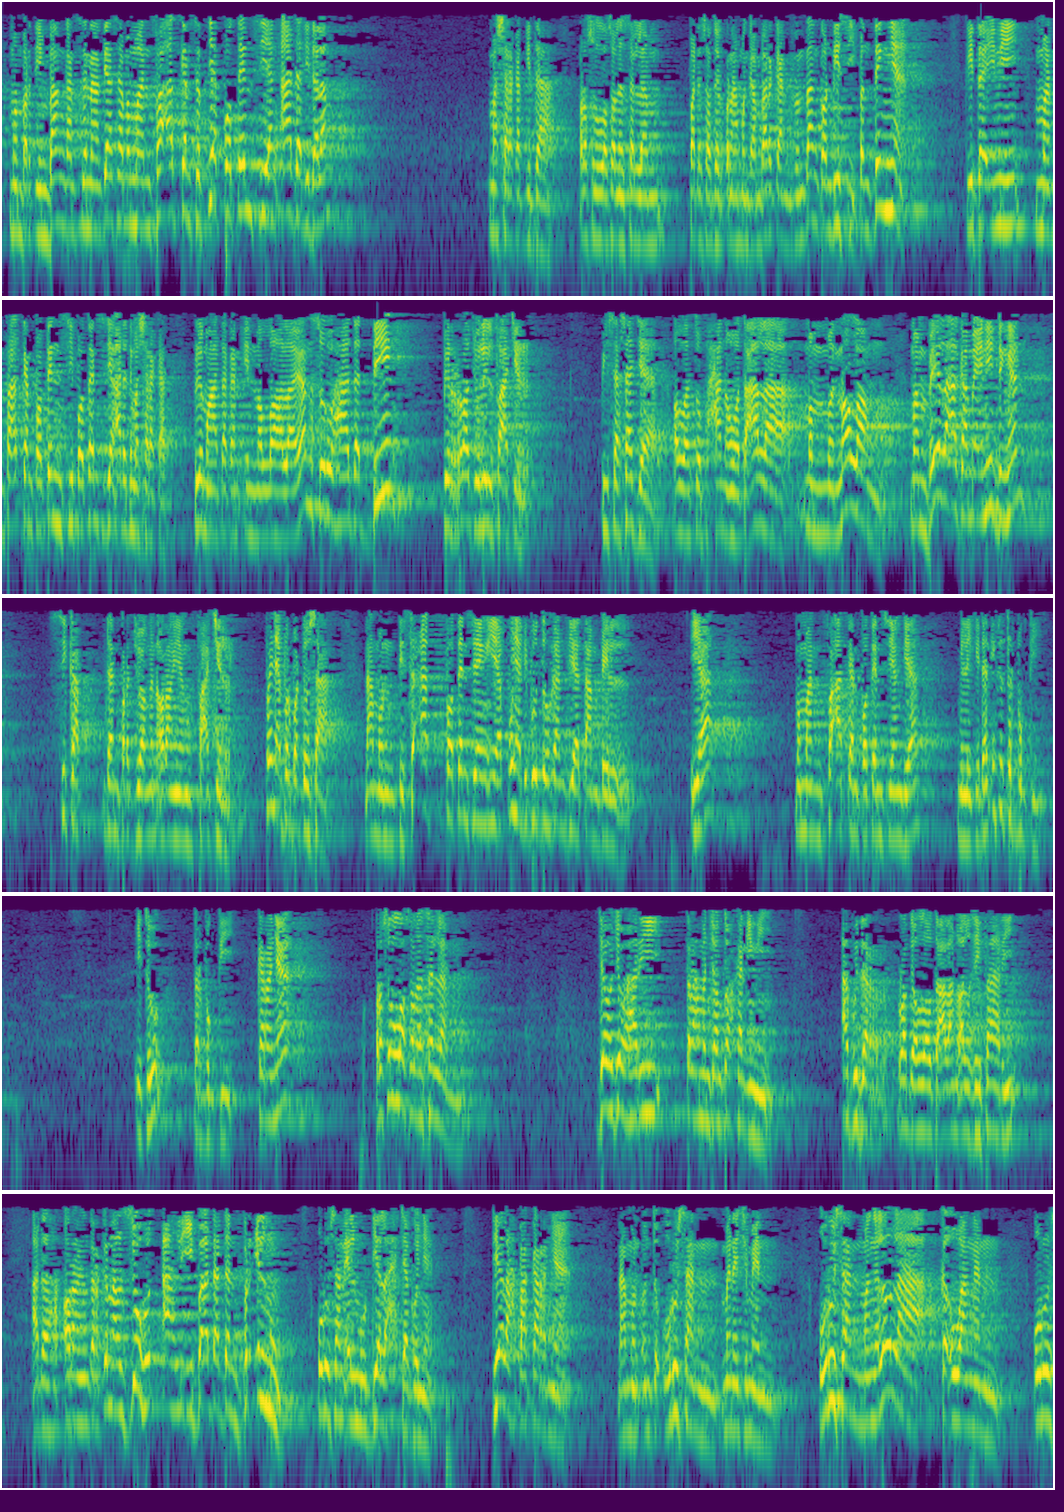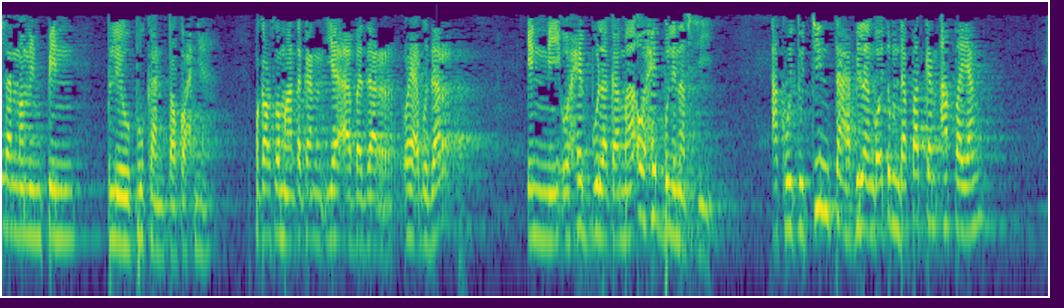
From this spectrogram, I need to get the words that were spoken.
mempertimbangkan, senantiasa memanfaatkan setiap potensi yang ada di dalam masyarakat kita. Rasulullah SAW pada saat itu pernah menggambarkan tentang kondisi pentingnya kita ini memanfaatkan potensi-potensi yang ada di masyarakat. Beliau mengatakan innallaha la yansuru hadzal din birrajulil fajir. Bisa saja Allah Subhanahu wa taala menolong, membela agama ini dengan sikap dan perjuangan orang yang fajir. Banyak berbuat dosa. Namun di saat potensi yang ia punya dibutuhkan dia tampil. Ia memanfaatkan potensi yang dia miliki dan itu terbukti. Itu terbukti. Karenanya Rasulullah SAW jauh-jauh hari telah mencontohkan ini. Abu Dhar radhiyallahu taala al-Ghifari adalah orang yang terkenal zuhud, ahli ibadah dan berilmu. Urusan ilmu dialah jagonya. Dialah pakarnya. Namun untuk urusan manajemen, urusan mengelola keuangan, urusan memimpin, beliau bukan tokohnya. Maka Rasulullah mengatakan, Ya Abu Dhar, wahai Abu Dhar, Inni uhibbu laka ma uhibbu li nafsi. Aku itu cinta bila engkau itu mendapatkan apa yang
